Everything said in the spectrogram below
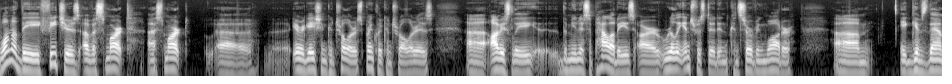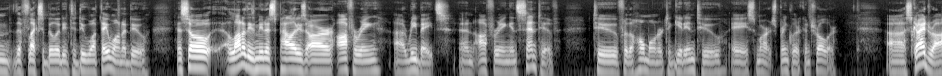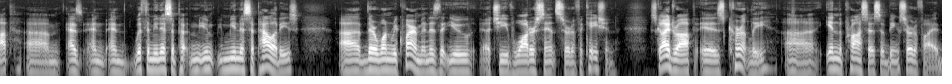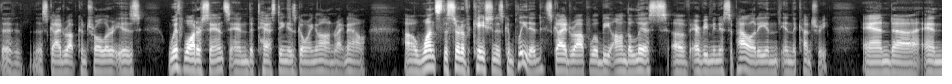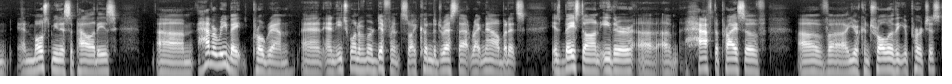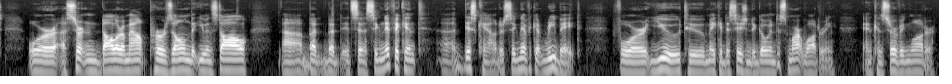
one of the features of a smart, a smart uh, irrigation controller, a sprinkler controller, is uh, obviously the municipalities are really interested in conserving water. Um, it gives them the flexibility to do what they want to do. And so a lot of these municipalities are offering uh, rebates and offering incentive to, for the homeowner to get into a smart sprinkler controller. Uh, Skydrop, um, as, and, and with the municip municipalities, uh, their one requirement is that you achieve WaterSense certification. Skydrop is currently uh, in the process of being certified. The, the Skydrop controller is with WaterSense and the testing is going on right now. Uh, once the certification is completed, Skydrop will be on the lists of every municipality in, in the country. And, uh, and, and most municipalities um, have a rebate program, and, and each one of them are different, so I couldn't address that right now, but it's, it's based on either uh, um, half the price of, of uh, your controller that you purchased or a certain dollar amount per zone that you install, uh, but, but it's a significant uh, discount or significant rebate for you to make a decision to go into smart watering and conserving water.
